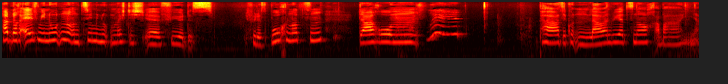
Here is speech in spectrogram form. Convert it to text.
Hab noch elf Minuten und zehn Minuten möchte ich äh, für, das, für das Buch nutzen. Darum paar Sekunden labern wir jetzt noch, aber ja.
